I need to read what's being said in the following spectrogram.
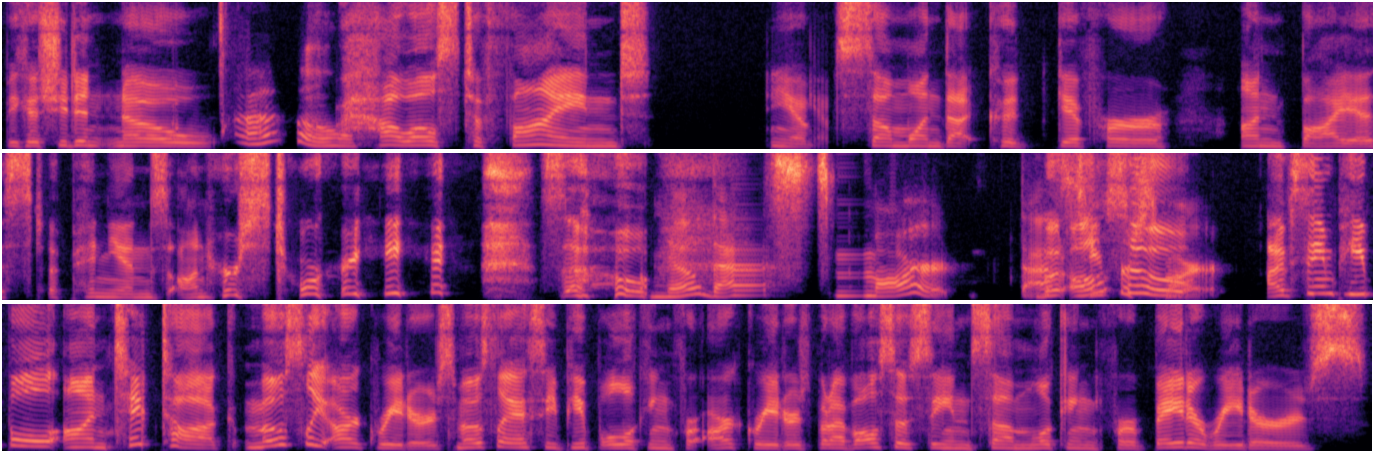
because she didn't know oh. how else to find you know someone that could give her unbiased opinions on her story so no that's smart that's but also smart. I've seen people on TikTok, mostly ARC readers. Mostly I see people looking for ARC readers, but I've also seen some looking for beta readers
